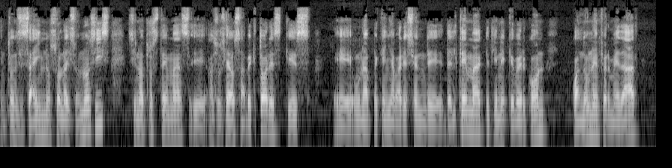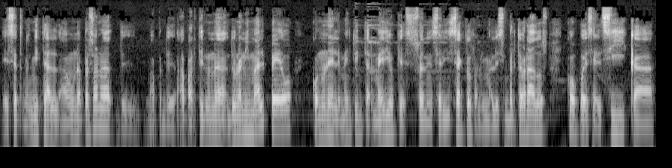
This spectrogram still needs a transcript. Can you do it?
Entonces ahí no solo hay zoonosis, sino otros temas eh, asociados a vectores, que es eh, una pequeña variación del tema que tiene que ver con cuando una enfermedad eh, se transmite a, una persona a, partir de un animal, pero con un elemento intermedio que suelen ser insectos o animales invertebrados, como puede ser el Zika,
